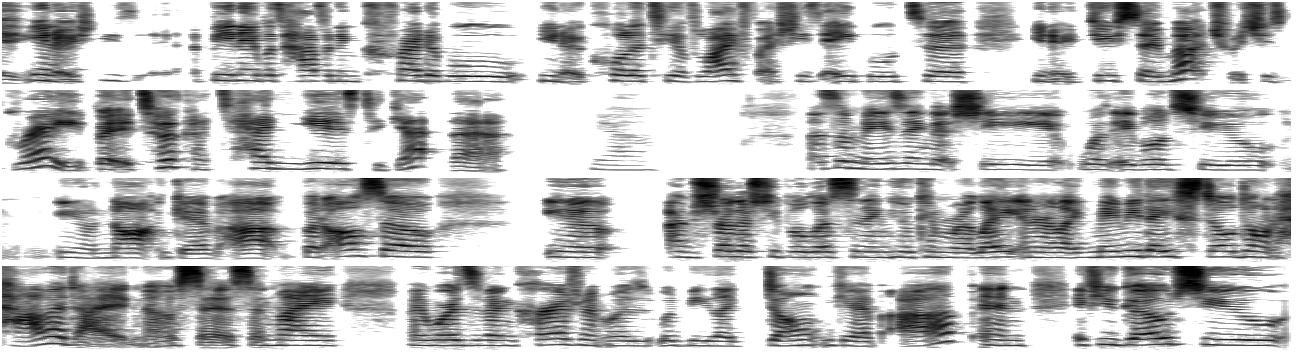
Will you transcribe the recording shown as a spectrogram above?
Eh, you know she's eh, been able to have an incredible you know quality of life where she's able to you know do so much which is great but it took her 10 years to get there. Yeah. That's amazing that she was able to you know not give up but also you know I'm sure there's people listening who can relate and are like maybe they still don't have a diagnosis. And my my words of encouragement was would be like don't give up. And if you go to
